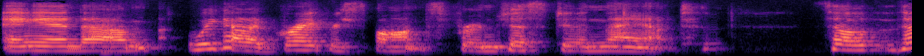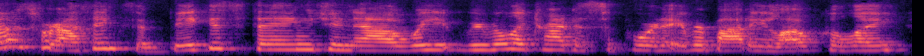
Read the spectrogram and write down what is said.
and um, we got a great response from just doing that. So those were i think the biggest things you know we, we really tried to support everybody locally.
